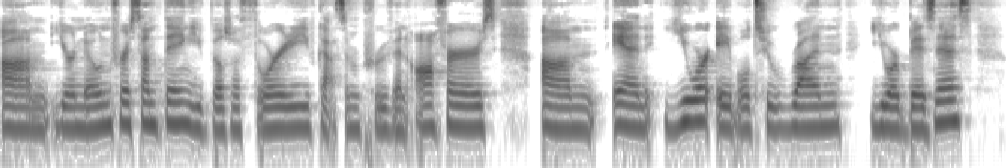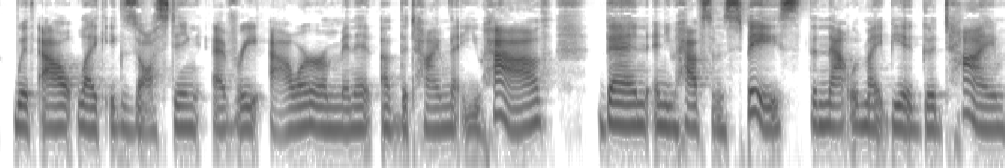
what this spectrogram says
um, you're known for something you've built authority you've got some proven offers um, and you are able to run your business without like exhausting every hour or minute of the time that you have then and you have some space then that would might be a good time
